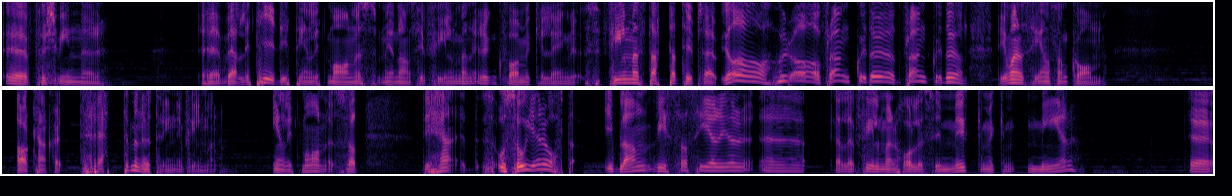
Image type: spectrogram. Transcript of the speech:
eh, försvinner väldigt tidigt enligt manus medan i filmen är den kvar mycket längre. Filmen startar typ så här, ja, hurra, Franco är död, Franco är död. Det var en scen som kom ja, kanske 30 minuter in i filmen enligt manus. Så att det och så är det ofta. Ibland, vissa serier eh, eller filmer håller sig mycket, mycket mer eh,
